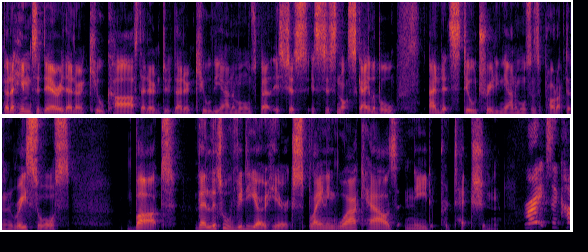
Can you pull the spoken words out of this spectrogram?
But ahimsa dairy, they don't kill calves, they don't do, they don't kill the animals, but it's just it's just not scalable, and it's still treating the animals as a product and a resource. But their little video here explaining why cows need protection. Right, so cow,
